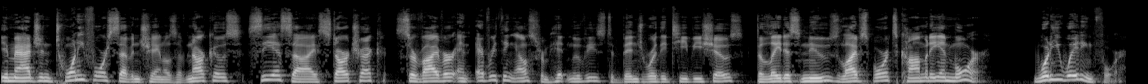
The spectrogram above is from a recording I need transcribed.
Imagine 24 7 channels of Narcos, CSI, Star Trek, Survivor, and everything else from hit movies to binge worthy TV shows, the latest news, live sports, comedy, and more. What are you waiting for?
